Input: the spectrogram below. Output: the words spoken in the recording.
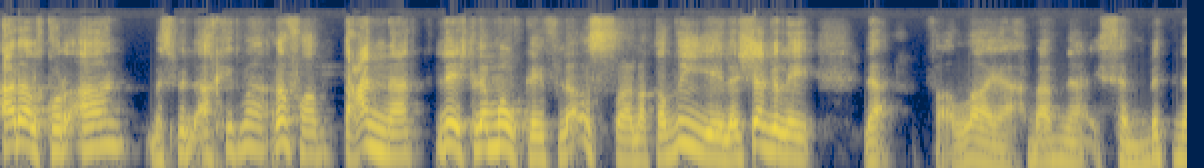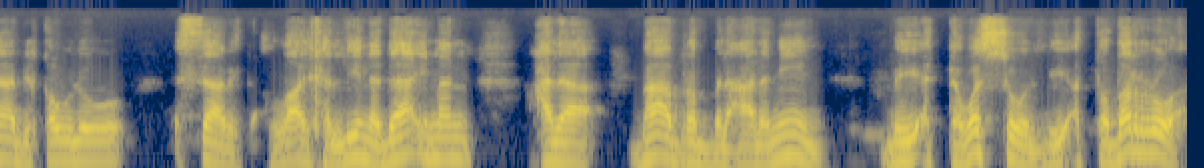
قرا القرآن بس بالاخير ما رفض. تعنت. ليش؟ لموقف لقصه لقضيه لشغله لا. فالله يا أحبابنا يثبتنا بقوله الثابت. الله يخلينا دائما على باب رب العالمين بالتوسل بالتضرع.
